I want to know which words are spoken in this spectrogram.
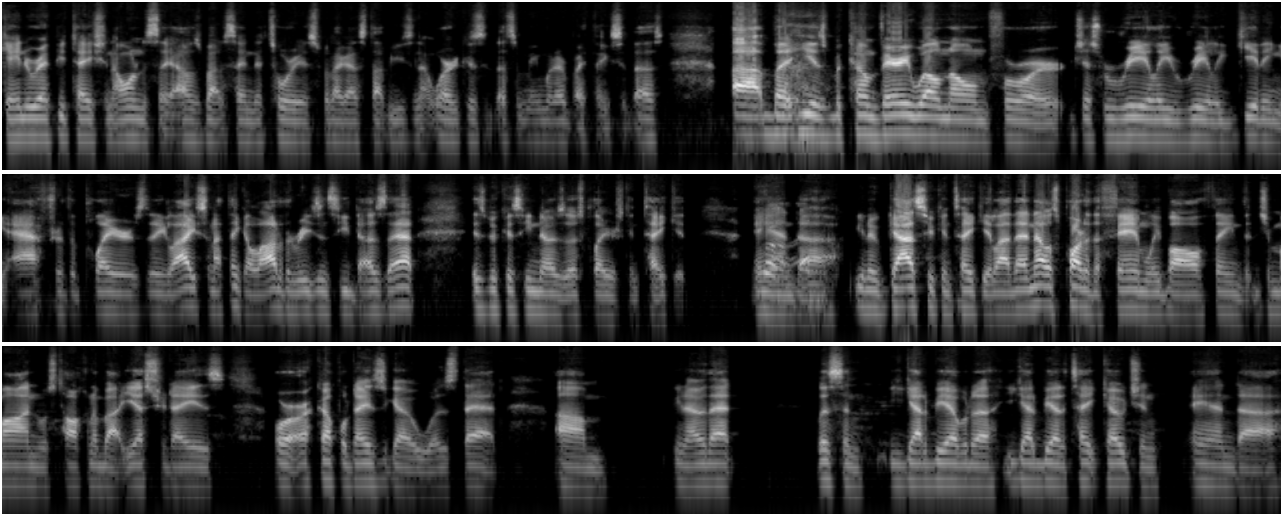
gained a reputation. I wanted to say I was about to say notorious, but I got to stop using that word because it doesn't mean what everybody thinks it does. Uh, but he has become very well known for just really, really getting after the players that he likes, and I think a lot of the reasons he does that is because he knows those players can take it. And uh, you know, guys who can take it like that, and that was part of the family ball thing that Jamon was talking about yesterday, is or, a couple days ago, was that um, you know that listen, you got to be able to you got to be able to take coaching, and uh,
